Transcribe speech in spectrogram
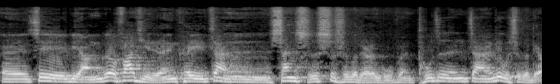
呃，这两个发起人可以占三十、四十个点的股份，投资人占六十个点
